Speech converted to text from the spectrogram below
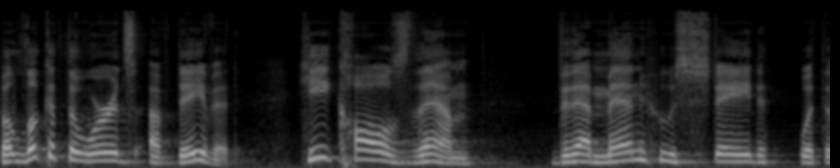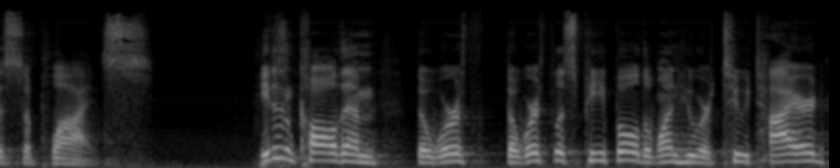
But look at the words of David. He calls them the men who stayed with the supplies. He doesn't call them the, worth, the worthless people, the one who were too tired,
